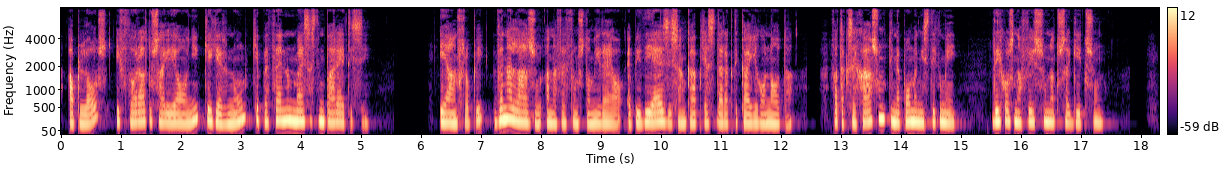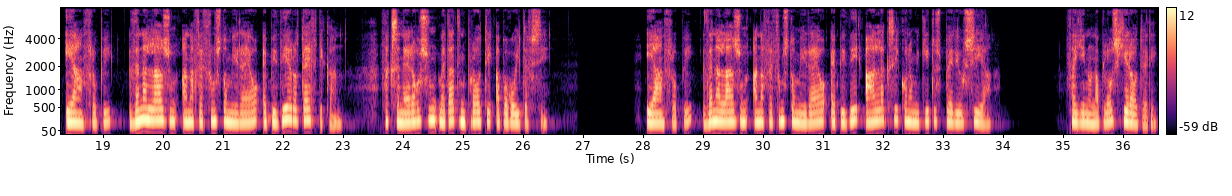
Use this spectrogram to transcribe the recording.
Απλώς η φθορά τους αλλοιώνει και γερνούν και πεθαίνουν μέσα στην παρέτηση. Οι άνθρωποι δεν αλλάζουν αναφεθούν στο μοιραίο επειδή έζησαν κάποια συνταρακτικά γεγονότα. Θα τα ξεχάσουν την επόμενη στιγμή, δίχως να αφήσουν να τους αγγίξουν. Οι άνθρωποι δεν αλλάζουν αναφεθούν στο μοιραίο επειδή ερωτεύτηκαν – θα ξενερώσουν μετά την πρώτη απογοήτευση. Οι άνθρωποι δεν αλλάζουν αν αφαιθούν στο μοιραίο επειδή άλλαξε η οικονομική τους περιουσία. Θα γίνουν απλώς χειρότεροι.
